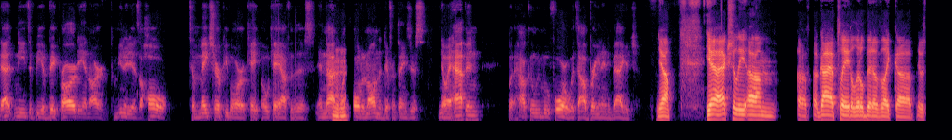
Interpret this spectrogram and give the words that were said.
that needs to be a big priority in our community as a whole to make sure people are okay okay after this and not mm-hmm. like holding on to different things. Just you know, it happened but how can we move forward without bringing any baggage? Yeah, yeah. Actually, um, a, a, guy I played a little bit of like uh, it was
